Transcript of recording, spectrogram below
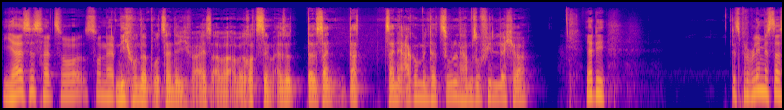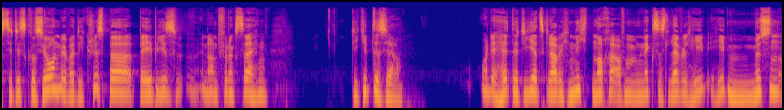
Ja, es ist halt so, so eine. Nicht hundertprozentig, ich weiß, aber, aber trotzdem, also das, das, seine Argumentationen haben so viele Löcher. Ja, die, das Problem ist, dass die Diskussion über die CRISPR-Babys, in Anführungszeichen, die gibt es ja. Und er hätte die jetzt, glaube ich, nicht noch auf ein nächstes Level heben müssen,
